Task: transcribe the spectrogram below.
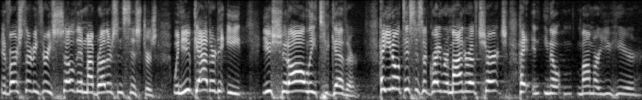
In verse 33, so then, my brothers and sisters, when you gather to eat, you should all eat together. Hey, you know what this is a great reminder of, church? Hey, and, you know, Mom, are you here?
